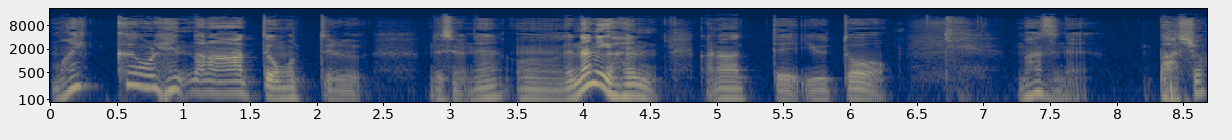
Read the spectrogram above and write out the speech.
毎回俺変だなーって思ってるんですよね。うん。で、何が変かなっていうと、まずね、場所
